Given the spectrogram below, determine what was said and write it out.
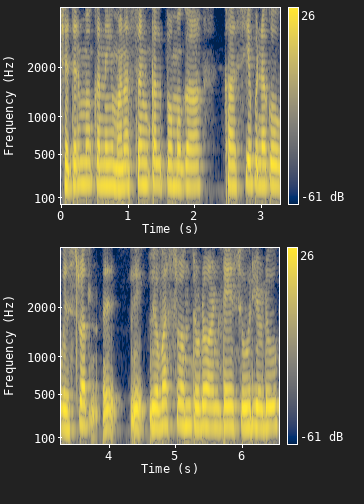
చతుర్ముఖని మనస్సంకల్పముగా కశ్యపునకు విశ్వ వివస్వంతుడు అంటే సూర్యుడు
